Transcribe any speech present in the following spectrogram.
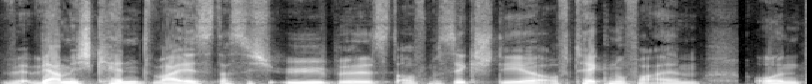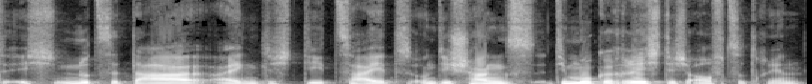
wer mich kennt, weiß, dass ich übelst auf Musik stehe, auf Techno vor allem. Und ich nutze da eigentlich die Zeit und die Chance, die Mucke richtig aufzudrehen.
